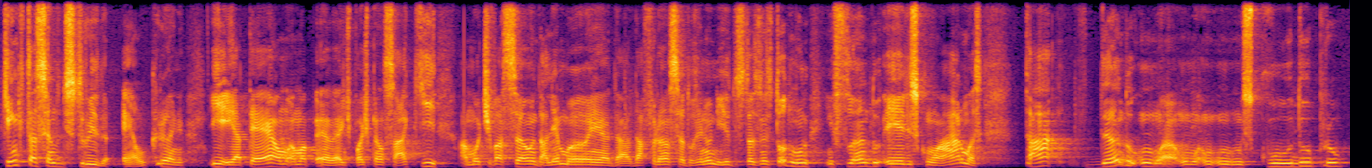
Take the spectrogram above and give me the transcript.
Quem que está sendo destruída? É a Ucrânia. E, e até uma, uma, a gente pode pensar que a motivação da Alemanha, da, da França, do Reino Unido, dos Estados Unidos, todo mundo inflando eles com armas, está dando uma, um escudo para o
